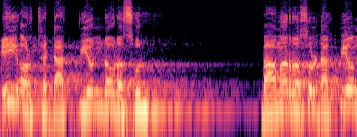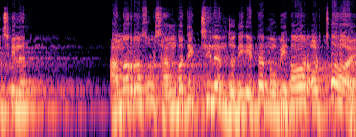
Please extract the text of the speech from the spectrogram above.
এই অর্থে ডাক পিয়নরাও রসুল। বা, আমার রসুল ডাক পিয়ন ছিলেন। আমার রসুল সাংবাদিক ছিলেন, যদি এটা নবী হওয়ার অর্থ হয়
